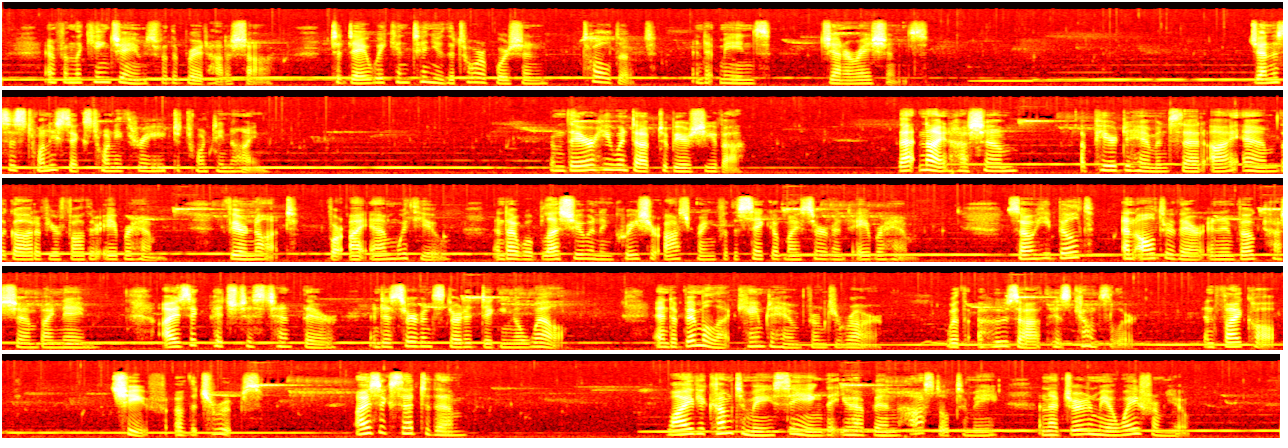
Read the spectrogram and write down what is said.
and from the King James for the Brit Hadashah. Today we continue the Torah portion, Toldot, and it means generations. Genesis 26 23 to 29. From there he went up to Beersheba. That night Hashem appeared to him and said, I am the God of your father Abraham. Fear not, for I am with you, and I will bless you and increase your offspring for the sake of my servant Abraham. So he built an altar there and invoked Hashem by name. Isaac pitched his tent there, and his servants started digging a well. And Abimelech came to him from Gerar with Ahuzath his counselor, and Phicol, chief of the troops. Isaac said to them, Why have you come to me, seeing that you have been hostile to me, and have driven me away from you?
